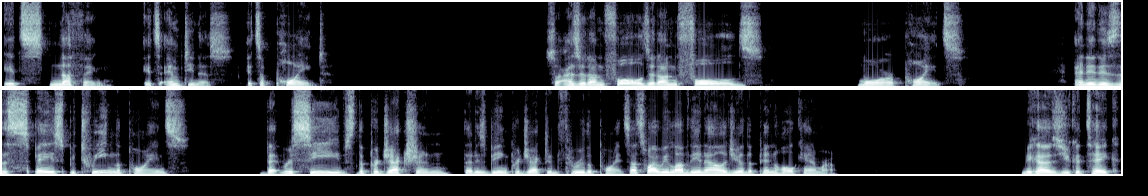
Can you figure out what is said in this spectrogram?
it's nothing. It's emptiness. It's a point. So as it unfolds it unfolds more points. And it is the space between the points that receives the projection that is being projected through the points. That's why we love the analogy of the pinhole camera. Because you could take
